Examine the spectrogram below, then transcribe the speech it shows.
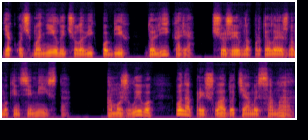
як очманілий чоловік побіг до лікаря, що жив на протилежному кінці міста, а можливо, вона прийшла до тями сама.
